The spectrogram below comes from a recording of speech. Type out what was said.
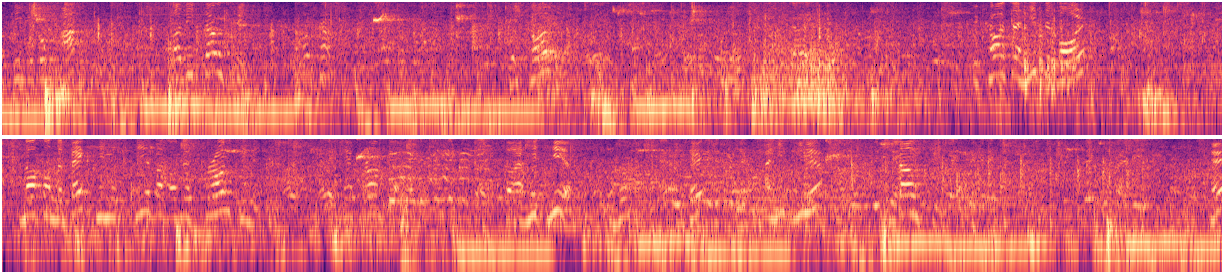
Okay, you go up, but it's down spin. How come? Because, because I hit the ball not on the back hemisphere, but on the front hemisphere. So I hit here. Okay, I hit here, down. Okay?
